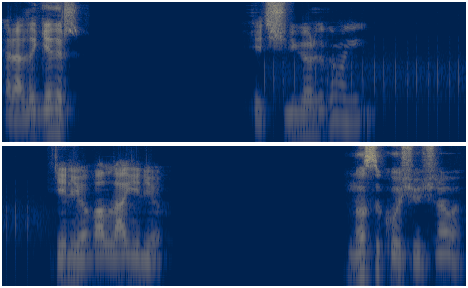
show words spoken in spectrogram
Herhalde gelir. Geçişini gördük ama geliyor. Vallahi geliyor. Nasıl koşuyor şuna bak.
